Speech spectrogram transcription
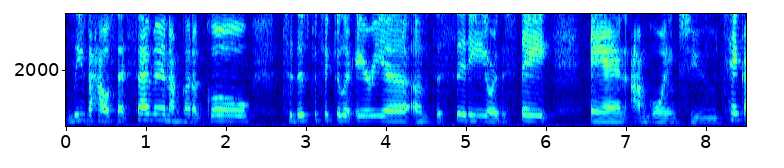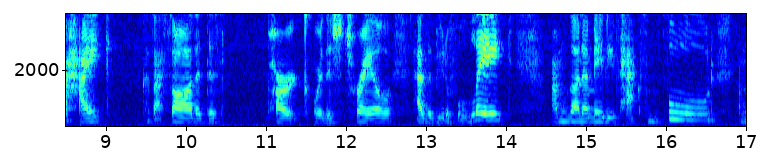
leave the house at 7. I'm going to go to this particular area of the city or the state and I'm going to take a hike cuz I saw that this park or this trail has a beautiful lake. I'm to maybe pack some food. I'm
